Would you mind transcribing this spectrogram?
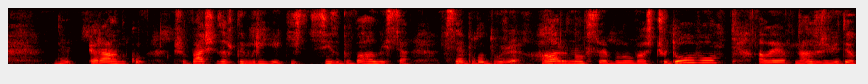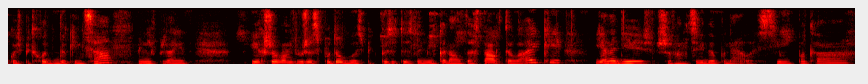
ранку, щоб ваші завжди мрії якісь всі збувалися. Все було дуже гарно, все було у вас чудово, але в нас вже відео якось підходить до кінця. Мені принаймні, якщо вам дуже сподобалось, підписуйтесь на мій канал та ставте лайки. Я надіюсь, що вам це відео понравилось. Всім пока!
